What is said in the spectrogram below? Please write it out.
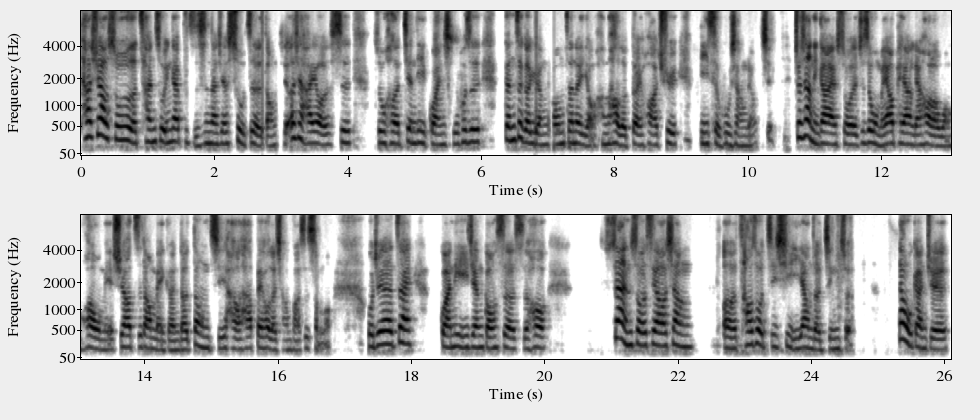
他需要输入的参数应该不只是那些数字的东西，而且还有是如何建立关系，或是跟这个员工真的有很好的对话，去彼此互相了解。就像你刚才说的，就是我们要培养良好的文化，我们也需要知道每个人的动机，还有他背后的想法是什么。我觉得在管理一间公司的时候，虽然说是要像呃操作机器一样的精准，但我感觉，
